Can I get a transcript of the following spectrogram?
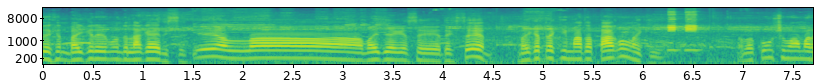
দেখেন বাইকের মধ্যে লাগাই দিছে। এ আল্লাহ বাইজে গেছে দেখছেন? বাইকারটা কি মাথা পাগল নাকি? আবার কোন সময় আমার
